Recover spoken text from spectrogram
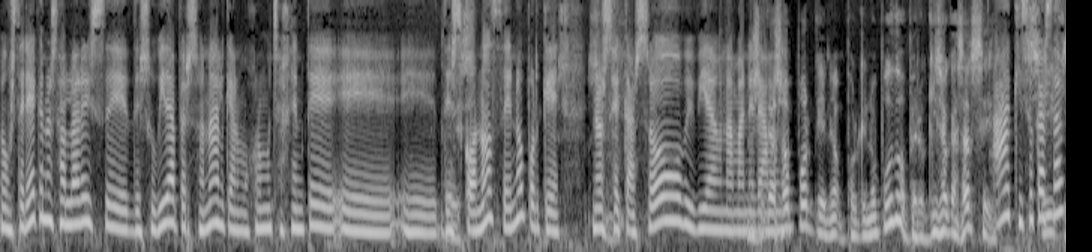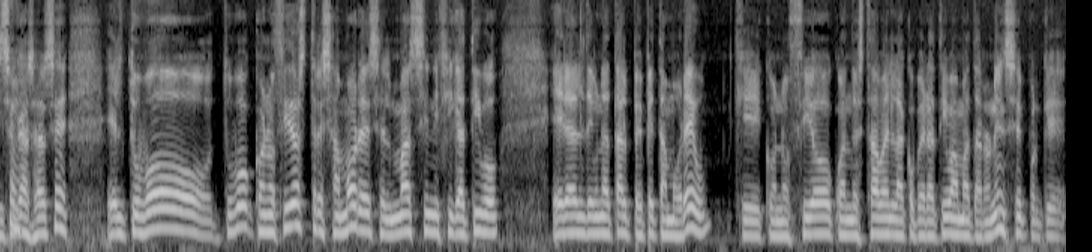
me gustaría que nos hablarais de, su vida personal, que a lo mejor mucha gente eh, eh, pues desconoce, ¿no? Porque no se casó, vivía de una manera. No se casó porque no porque no pudo, pero quiso casarse. Ah, quiso casarse. quiso casarse. Él tuvo tuvo conocidos tres amores. El más significativo era el de una tal Pepeta Moreu que conoció cuando estaba en la cooperativa mataronense, porque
